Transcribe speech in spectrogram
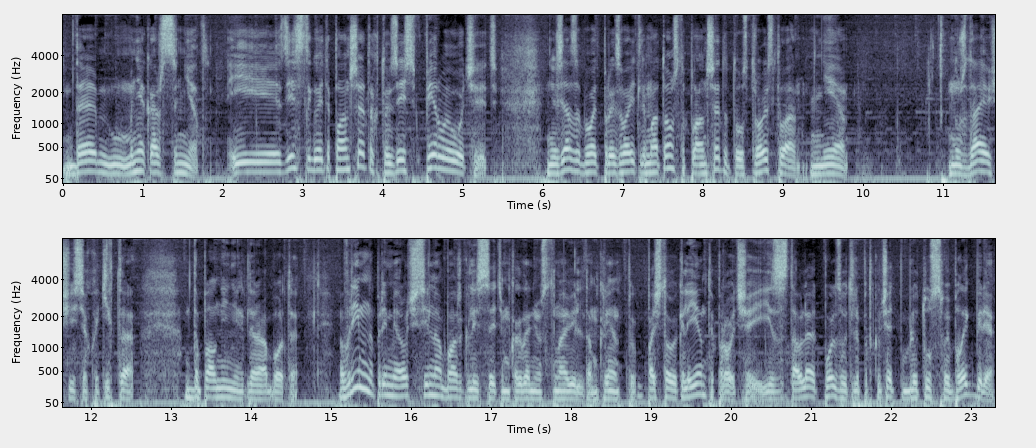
Да, мне кажется, нет. И здесь, если говорить о планшетах, то здесь в первую очередь нельзя забывать производителям о том, что планшет это устройство не нуждающиеся в каких-то дополнениях для работы. В Рим, например, очень сильно обожглись с этим, когда они установили там клиент, почтовый клиент и прочее, и заставляют пользователя подключать по Bluetooth свой BlackBerry,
